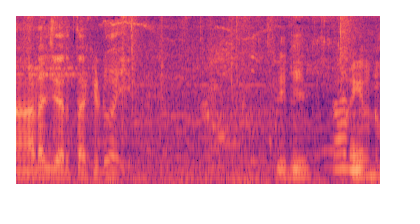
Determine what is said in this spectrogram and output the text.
നാടൻ ചേർത്താ കിടുവായി. എങ്ങനെയുണ്ട്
